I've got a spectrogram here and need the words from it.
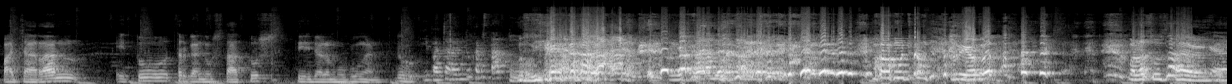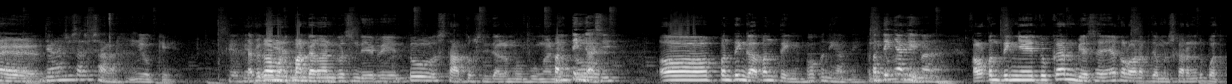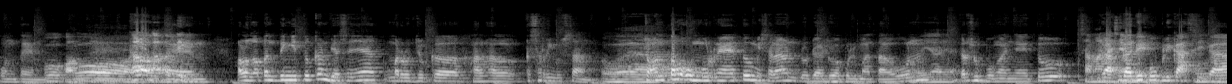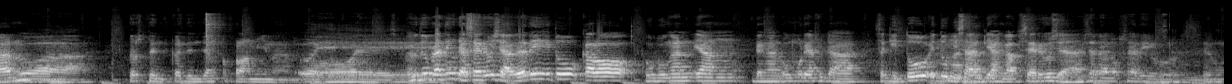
pacaran itu tergantung status di dalam hubungan. Tuh, ih, pacaran itu kan status. Malah muter-muter ya, Malah susah. Iya, jangan susah-susah lah. Ya, Oke. Tapi kalau menurut pandanganku sendiri itu status di dalam hubungan Penting itu, nggak sih? Eh, penting nggak penting? Oh, penting penting. Pentingnya gimana? Kalau pentingnya itu kan biasanya kalau anak zaman sekarang itu buat konten. Oh, konten. Oh, Kalau nggak penting. Kalau nggak penting itu kan biasanya merujuk ke hal-hal keseriusan. Oh. Contoh umurnya itu misalnya udah 25 tahun, Oh, iya, iya. terus hubungannya itu nggak nggak SMP. Terus ke jenjang kepelaminan. Oh, Oh, itu berarti udah serius ya. Berarti itu kalau hubungan yang dengan umur yang sudah segitu itu bisa dianggap serius ya. Bisa dianggap serius. gitu.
